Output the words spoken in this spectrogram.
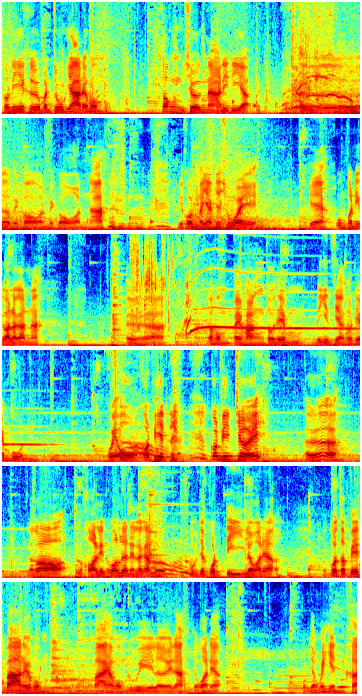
ตัวนี้คือบรรจุยากนะผม ต้องเชิงหนาดีๆอะเออไปก่อนไปก่อนนะ มีคนพยายามจะช่วยโอเคอุ้มคนนี้ก่อนแล้วกันนะเออแล้วผมไปพังโทเทม ได้ยินเสียงโทเทมบูนอุ้ยโอ้โหกดผิด กดผิดเฉย เออ แล้วก็ขอเล่นอ้วกเลือดหน่อยแล้วกัน ผมจะกดตีแล้ววะเนี่ยต้องกดสเปซบาร์ด้วยครับผม ไปครับผมลุยเลยนะจังหวะเนี้ย ผมยังไม่เห็นใคร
